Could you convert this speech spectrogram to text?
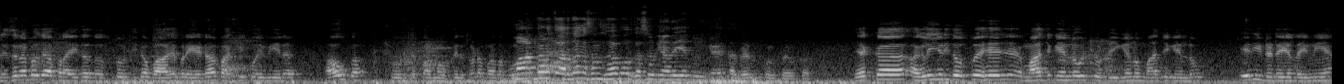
ਰੀਜ਼ਨੇਬਲ ਜਿਹਾ ਪ੍ਰਾਈਸ ਆ ਦੋਸਤੋ ਠੀਕ ਆ ਵਾਜਬ ਰੇਟ ਆ ਬਾਕੀ ਕੋਈ ਵੀਰ ਆਊਗਾ ਛੋਟ ਤੇ ਆਪਾਂ ਮੌਕੇ ਤੇ ਥੋੜਾ ਬਹੁਤਾ ਹੋਰ ਮਾਨਦਾਨ ਕਰ ਦਾਂਗਾ ਸੰਧੂ ਸਾਹਿਬ ਹੋਰ ਦੱਸੋ ਕਿਹਾਂ ਦੇ ਜੇ ਤੁਸੀਂ ਕਹਿਤਾ ਬਿਲਕੁਲ ਬਿਲਕੁਲ। ਇੱਕ ਅਗਲੀ ਜਿਹੜੀ ਦੋਸਤੋ ਇਹ ਮੱਝ ਗਿਣ ਲਓ ਝੋਟੀ ਗਿਣ ਲਓ ਮੱਝ ਗਿਣ ਲਓ ਇਹਦੀ ਡਿਟੇਲ ਲੈਣੀ ਆ।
